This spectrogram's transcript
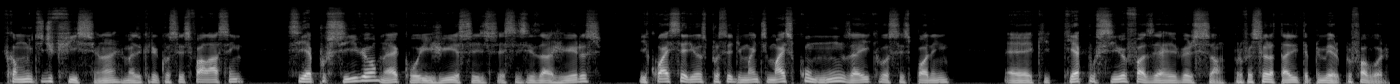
fica muito difícil, né? Mas eu queria que vocês falassem se é possível né, corrigir esses, esses exageros e quais seriam os procedimentos mais comuns aí que vocês podem, é, que, que é possível fazer a reversão. Professora Thalita, primeiro, por favor.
